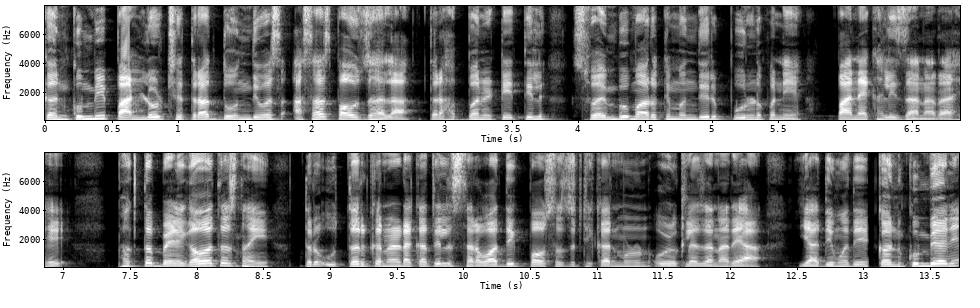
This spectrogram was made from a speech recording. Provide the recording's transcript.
कणकुंबी पाणलोट क्षेत्रात दोन दिवस असाच पाऊस झाला तर हब्बनटी येथील स्वयंभू मारुती मंदिर पूर्णपणे पाण्याखाली जाणार आहे. फक्त बेळगावातच नाही तर उत्तर कर्नाटकातील सर्वाधिक पावसाचं ठिकाण म्हणून ओळखल्या जाणाऱ्या यादीमध्ये कणकुंबी आणि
